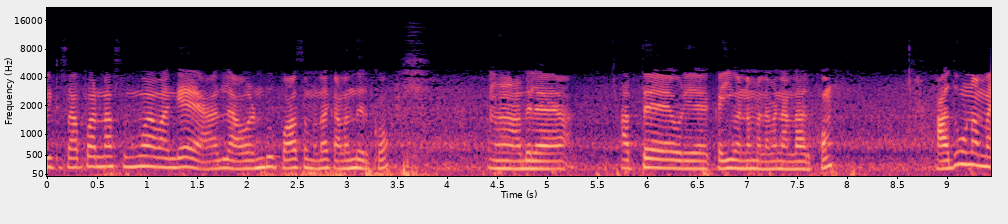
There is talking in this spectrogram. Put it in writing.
வீட்டு சாப்பாடுனா சும்மா வாங்க. அதில் அன்பு பாசமெல்லாம் எல்லாம் அதில் அத்தையுடைய கை வண்ணம் எல்லாமே நல்லாயிருக்கும் அதுவும் நம்ம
